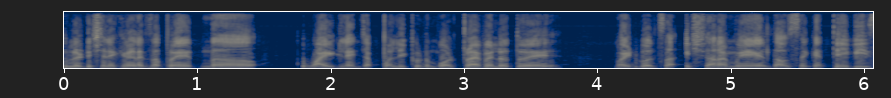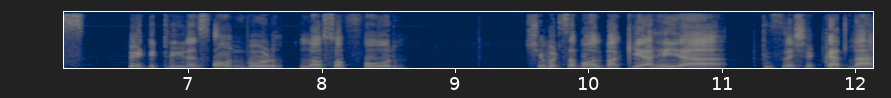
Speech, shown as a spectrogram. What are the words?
उलट दिशेने खेळण्याचा प्रयत्न वाईड लाईनच्या पलीकडून बॉल ट्रॅव्हल होतोय. व्हाईट बॉलचा इशारा मिळेल. धावसंख्या तेवीस twenty three runs on board loss of four शेवटचा बॉल बाकी आहे या तिसऱ्या षटकातला.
